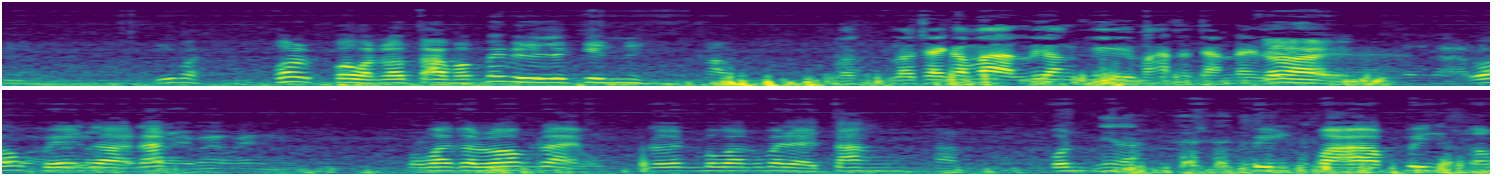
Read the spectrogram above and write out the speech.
อืมนี่ว่าเพราะประวัติเราตามมันไม่มีอะไรจะกินนี่ครับเราเราใช้คำว่าเรื่องที่มหัศจรรย์ได้เลยได้ร้องเพลงตลาดนัดบางวันก็ร้องได้ เดินบางวันก็ไม่ได้ตังค์ครับคนนี่นะปิ้งปลาปิ้งเอา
